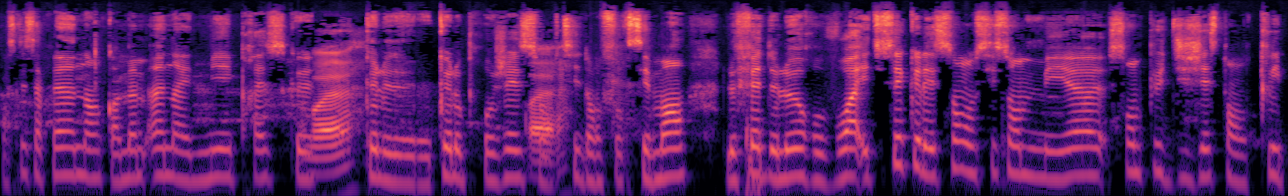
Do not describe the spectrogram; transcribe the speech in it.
parce que ça fait un an, quand même, un an et demi presque Ouais. que le, que le projet est Ouais. sorti. Donc, forcément, le fait de le revoir. Et tu sais que les sons aussi sont meilleurs, sont plus digestes en clip.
